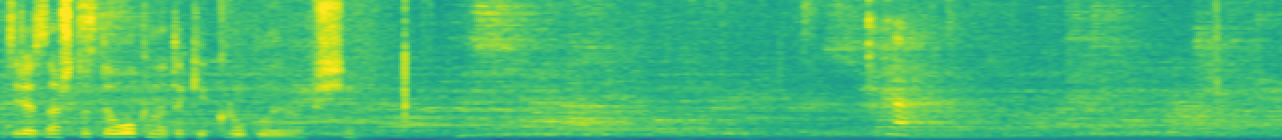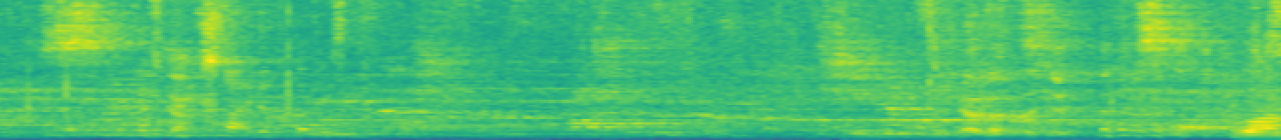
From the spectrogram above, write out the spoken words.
Интересно, что это окна такие круглые вообще. Вау.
